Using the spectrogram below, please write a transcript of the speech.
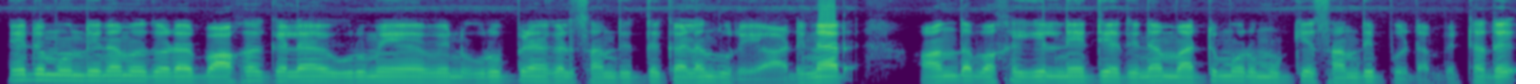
நேற்று முன்தினம் இது தொடர்பாக கிள உரிமையவின் உறுப்பினர்கள் சந்தித்து கலந்துரையாடினர். அந்த வகையில் நேற்றைய தினம் மற்றொரு முக்கிய சந்திப்பு இடம்பெற்றது.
